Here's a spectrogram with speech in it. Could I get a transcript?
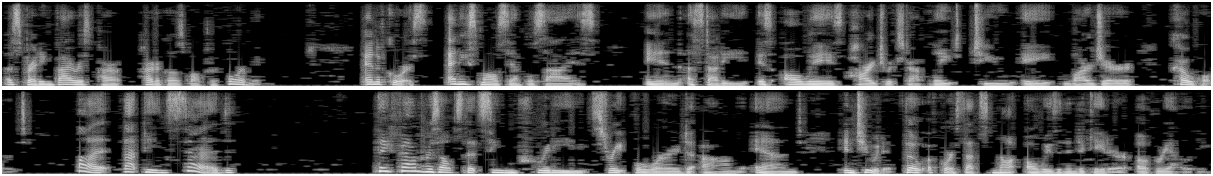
of spreading virus par- particles while performing. And of course, any small sample size in a study is always hard to extrapolate to a larger cohort. But that being said, they found results that seem pretty straightforward um, and intuitive, though, of course, that's not always an indicator of reality.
